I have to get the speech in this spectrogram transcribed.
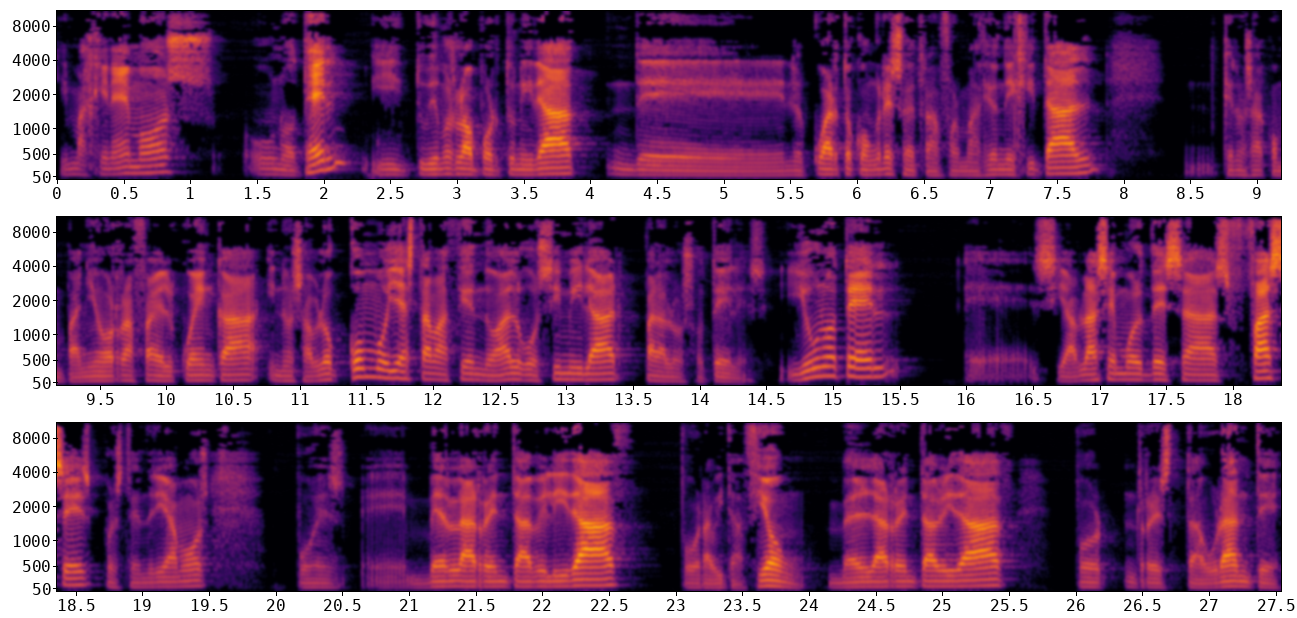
Imaginemos un hotel y tuvimos la oportunidad de, en el cuarto Congreso de Transformación Digital, que nos acompañó Rafael Cuenca y nos habló cómo ya estaba haciendo algo similar para los hoteles. Y un hotel, eh, si hablásemos de esas fases, pues tendríamos pues eh, ver la rentabilidad por habitación, ver la rentabilidad por restaurante,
